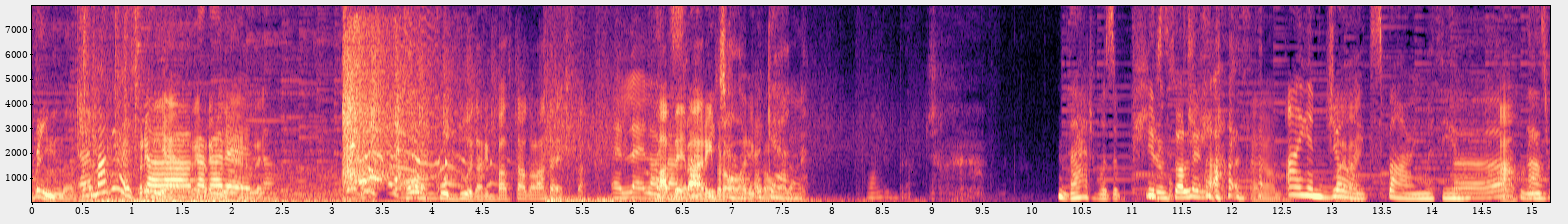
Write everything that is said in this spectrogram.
Bim. Eh, ma che è sta? Porco due, ti ha ribaltato la testa. È lei la Vabbè, va, riprova, Again. riprova, dai. That was a Io piece non of so allenare. cake. Eh, I enjoyed sparring with you. Ah, Please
